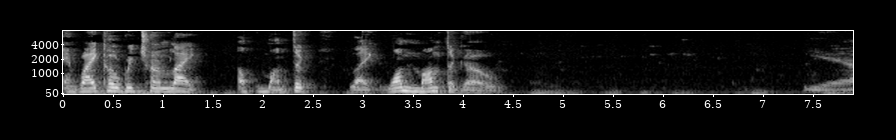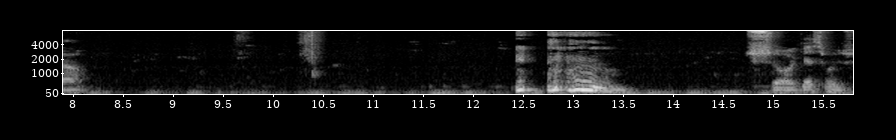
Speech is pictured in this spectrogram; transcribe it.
And Raikou returned like a month, like one month ago. Yeah. so I guess we,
